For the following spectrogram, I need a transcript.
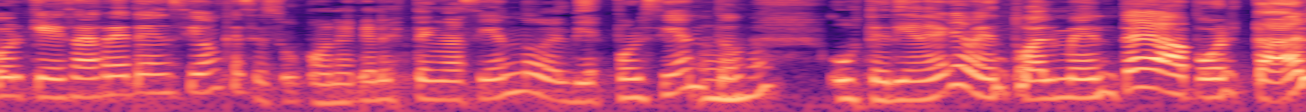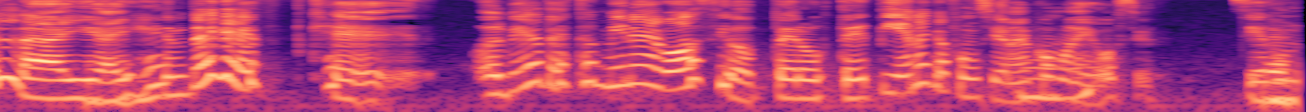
Porque esa retención que se supone que le estén haciendo del 10%, usted tiene que eventualmente aportarla. Y hay gente que, que, olvídate, esto es mi negocio, pero usted tiene que funcionar como negocio. Si es un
